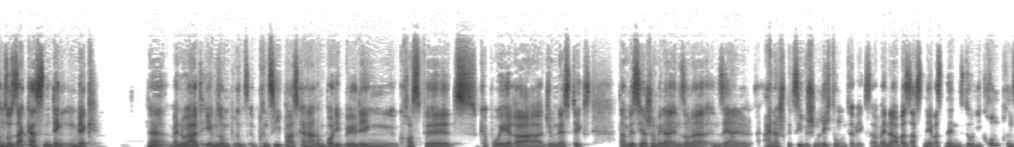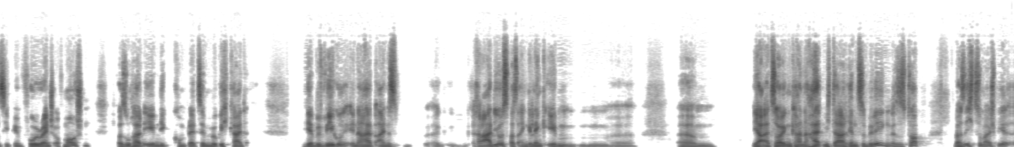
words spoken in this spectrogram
von so Sackgassendenken weg. Ne? Wenn du halt eben so ein Prinzip hast, keine Ahnung, Bodybuilding, Crossfit, Capoeira, Gymnastics, dann bist du ja schon wieder in so einer, in sehr einer spezifischen Richtung unterwegs. Aber wenn du aber sagst, nee, was sind denn so die Grundprinzipien, Full Range of Motion? Ich versuche halt eben die komplette Möglichkeit der Bewegung innerhalb eines äh, Radius, was ein Gelenk eben äh, ähm, ja, erzeugen kann, halt mich darin zu bewegen. Das ist top. Was ich zum Beispiel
